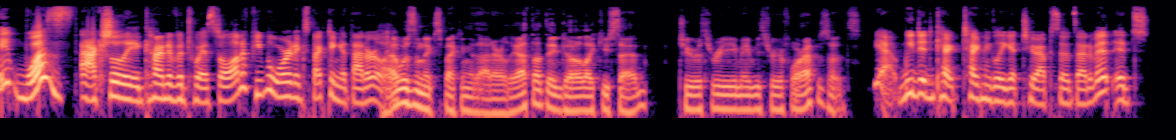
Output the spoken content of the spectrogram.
It was actually kind of a twist. A lot of people weren't expecting it that early. I wasn't expecting it that early. I thought they'd go, like you said, two or three, maybe three or four episodes. yeah, we did ca- technically get two episodes out of it. It's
